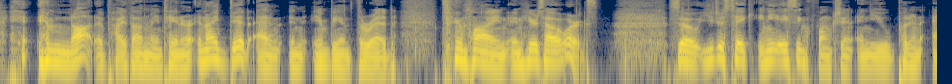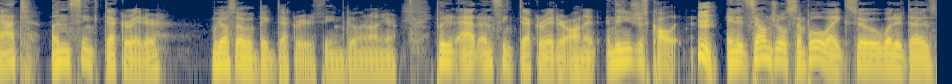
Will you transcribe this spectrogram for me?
am not a Python maintainer, and I did add an ambient thread to mine, and here's how it works. So you just take any async function and you put an at unsync decorator. We also have a big decorator theme going on here. Put an at unsync decorator on it, and then you just call it. Hmm. And it sounds real simple. Like, so what it does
